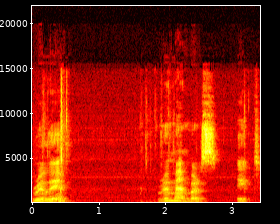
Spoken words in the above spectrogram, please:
really remembers it.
